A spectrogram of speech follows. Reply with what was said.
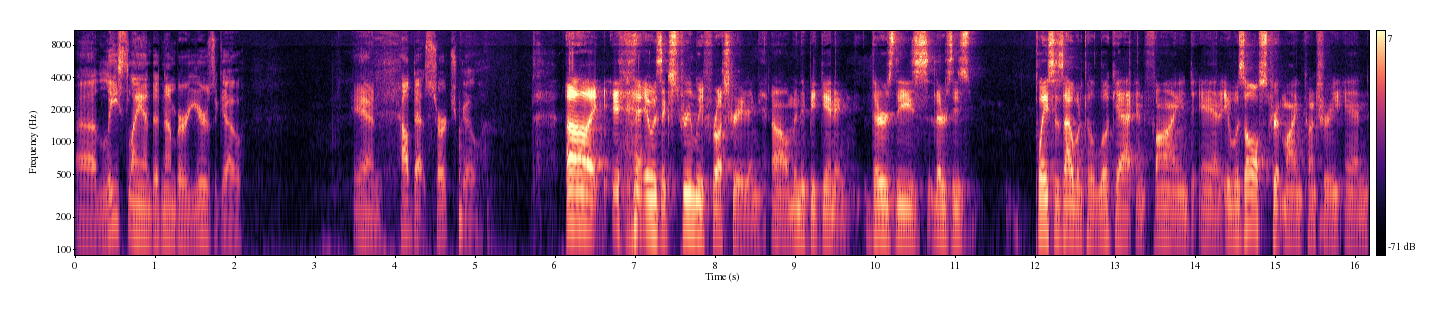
uh, lease land a number of years ago, and how'd that search go? Uh, it, it was extremely frustrating um, in the beginning. There's these there's these places I would go look at and find, and it was all strip mine country, and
